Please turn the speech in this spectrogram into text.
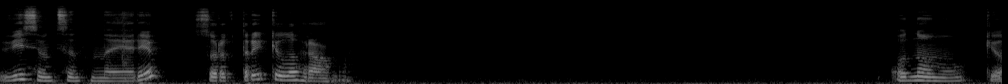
8 центнерів 43 кілограми. Одному, е,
